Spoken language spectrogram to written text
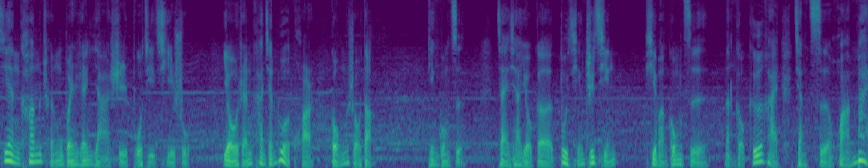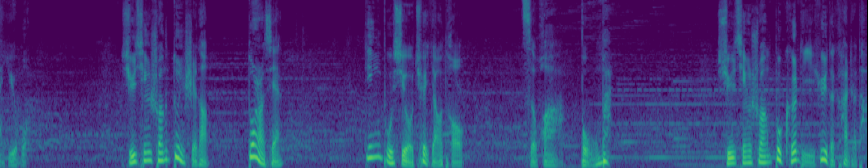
健康城文人雅士不计其数，有人看见落款，拱手道：“丁公子，在下有个不情之请，希望公子能够割爱，将此画卖与我。”徐青霜顿时道：“多少钱？”丁不朽却摇头：“此画不卖。”徐青霜不可理喻地看着他，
